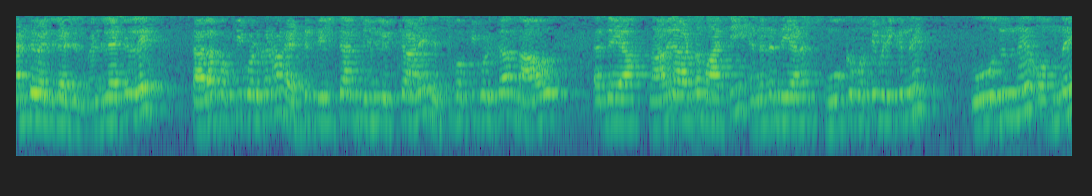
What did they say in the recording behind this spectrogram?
രണ്ട് വെന്റിലേഷൻ വെന്റിലേഷനിൽ തല പൊക്കി കൊടുക്കണം head tilt and chin lift ആണ്. ജസ്റ്റ് പൊക്കി കൊടുക്കുക. നാവ് എന്ത് ചെയ്യാ? നാവിനെ മാറ്റി എന്നിട്ട് എന്ത് ചെയ്യാണ്? മൂക്ക് പൊത്തി പിടിക്കുന്നത് ഊതുന്ന് ഒന്ന്.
